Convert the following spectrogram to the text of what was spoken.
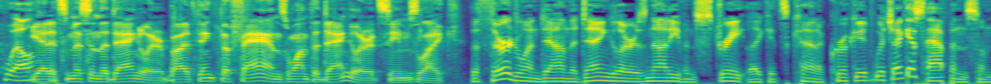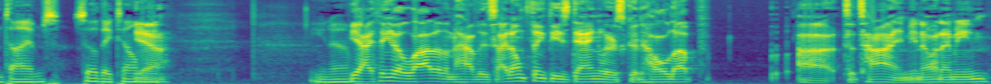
Well, Yet it's missing the dangler. But I think the fans want the dangler. It seems like. The third one down, the dangler is not even straight, like it's kind of crooked, which I guess happens sometimes. So they tell Yeah. me, you know. Yeah, I think a lot of them have this. I don't think these danglers could hold up uh, to time. You know what I mean?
